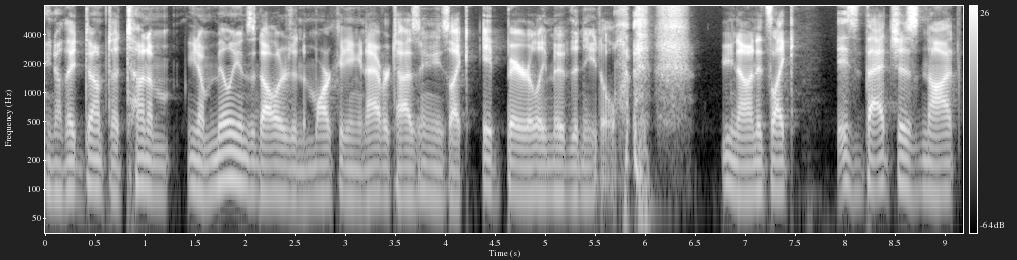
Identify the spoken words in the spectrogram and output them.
you know they dumped a ton of you know millions of dollars into marketing and advertising. And he's like it barely moved the needle. You know and it's like is that just not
